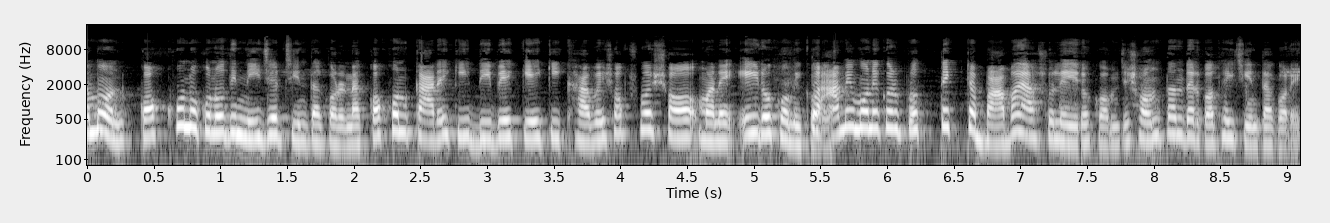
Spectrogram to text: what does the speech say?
এমন, কখনো কোনোদিন নিজের চিন্তা করে না। কখন কারে কি দিবে, কে কি খাবে, সবসময় মানে এইরকমই আমি মনে করি প্রত্যেকটা বাবা আসলে এরকম যে সন্তানদের কথাই চিন্তা করে।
